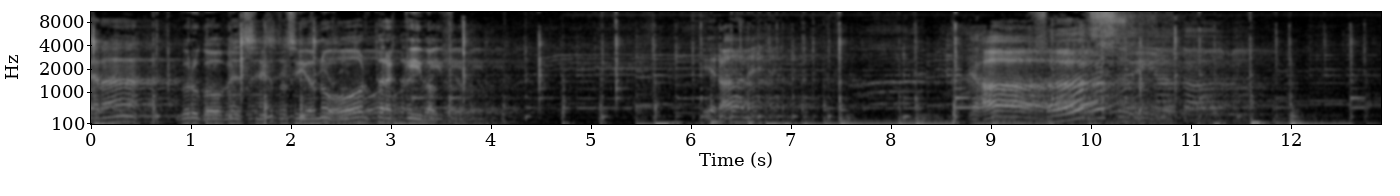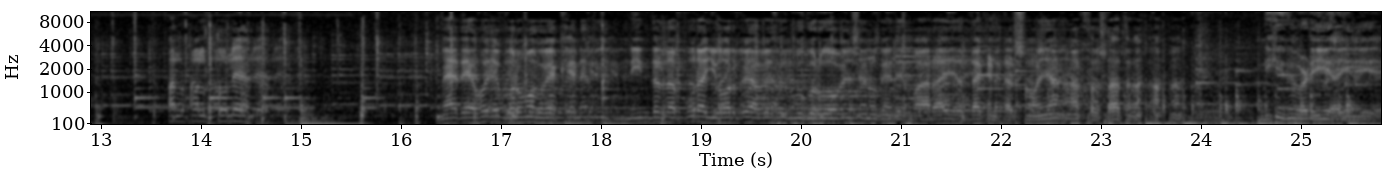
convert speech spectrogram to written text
ਕਰਾਂ। ਗੁਰੂ ਗੋਬਿੰਦ ਸਿੰਘ, ਤੁਸੀਂ ਉਹਨੂੰ ਹੋਰ ਤਰੱਕੀ ਬਖਸ਼ੋ। ਇਹ ਰਾਹ ਨੇ। ਹਾਂ ਪਲ ਪਲ ਤੋਲਿਆ। ਮੈਂ ਤੇ ਇਹੋ ਜਿਹੇ ਗੁਰਮੁਖ ਵੇਖੇ ਨੇ, ਨੀਂਦਰ ਦਾ ਪੂਰਾ ਜ਼ੋਰ ਪਿਆ ਹੋਵੇ, ਫਿਰ ਗੁਰੂ ਗੋਬਿੰਦ ਸਿੰਘ ਨੂੰ ਕਹਿੰਦੇ, ਮਹਾਰਾਜ, ਅੱਧਾ ਘੰਟਾ ਸੌ ਜਾ, ਆਖੋ ਸਤਨਾਮ। ਨੀਂਦ ਬੜੀ ਆਈ ਹੈ।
